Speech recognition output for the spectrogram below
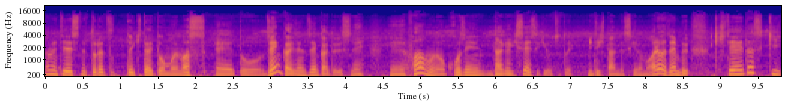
なので TS ネットで撮っていきたいと思います。えっ、ー、と、前回、前々回とですね、えー、ファームの個人打撃成績をちょっと見てきたんですけども、あれは全部規定打席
